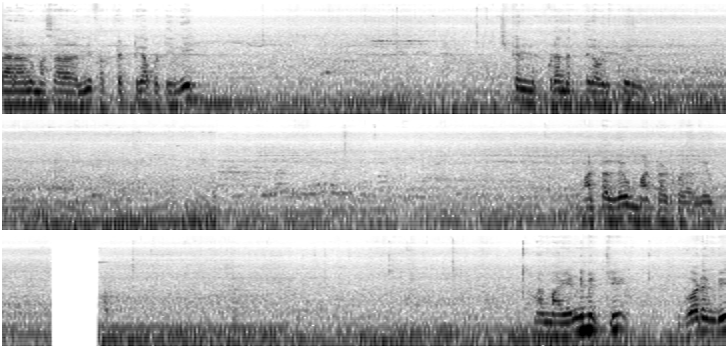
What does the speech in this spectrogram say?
కారాలు మసాలాలన్నీ పర్ఫెక్ట్గా పట్టింది. చికెన్ ముక్క కూడా మెత్తగా ఉడికిపోయింది. మాట్లాడలేవు మాట్లాడుకోవడం లేవు. మరి మా ఎండుమిర్చి గోడంబి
